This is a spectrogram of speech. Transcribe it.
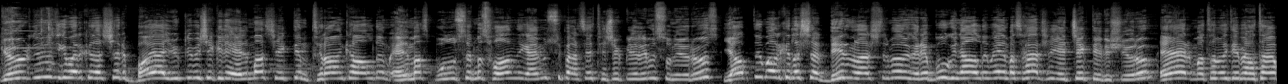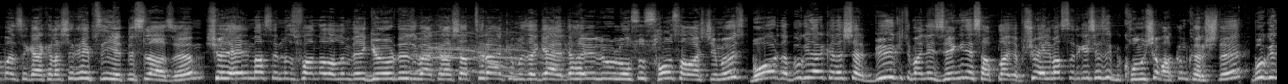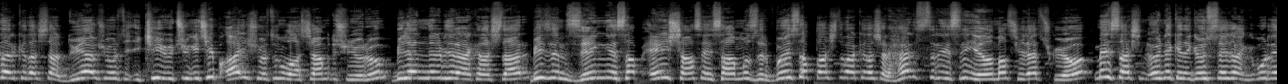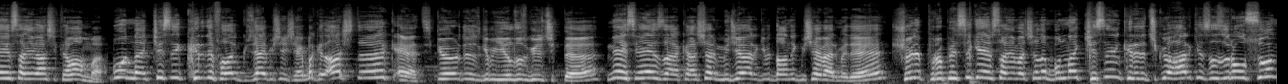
Gördüğünüz gibi arkadaşlar bayağı yüklü bir şekilde elmas çektim. Trank aldım. Elmas bonuslarımız falan da gelmiş. Süpersel teşekkürlerimi sunuyoruz. Yaptığım arkadaşlar derin araştırmalara göre bugün aldığım elmas her şey yetecek diye düşünüyorum. Eğer matematikte bir hata yapmadıysak arkadaşlar hepsinin yetmesi lazım. Şöyle elmaslarımızı falan alalım ve gördüğünüz gibi arkadaşlar trankımıza geldi. Hayırlı uğurlu olsun son savaşçımız. Bu arada bugün arkadaşlar büyük ihtimalle zengin hesaplar yap. Şu elmasları geçersek bir konuşacağım aklım karıştı. Bugün arkadaşlar dünya şortu 2'yi 3'ü geçip ay şortuna ulaşacağımı düşünüyorum. Bilenler bilir arkadaşlar. Bizim zengin hesap en şanslı hesabımızdır. Bu hesapta açtım arkadaşlar her stresine inanılmaz şeyler çıkıyor. Mesela şimdi örnek de göstereceğim ki burada efsanevi açtık tamam mı? Bundan kesin kredi falan güzel bir şey çıkacak. Bakın açtık. Evet gördüğünüz gibi yıldız gücü çıktı. Neyse en azından arkadaşlar mücevher gibi dandik bir şey vermedi. Şöyle propesik efsanevi açalım. Bundan kesin kredi çıkıyor. Herkes hazır olsun.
